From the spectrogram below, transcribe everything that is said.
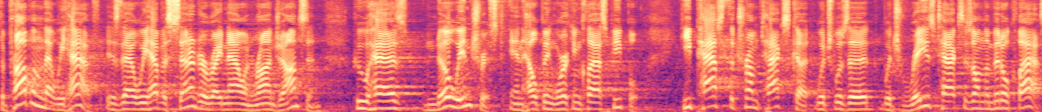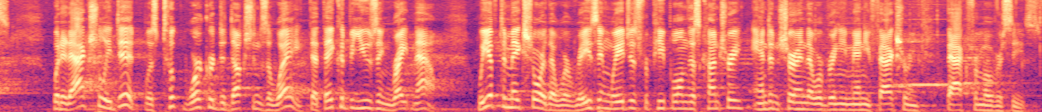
The problem that we have is that we have a senator right now in Ron Johnson who has no interest in helping working class people. He passed the Trump tax cut, which was a which raised taxes on the middle class. What it actually did was took worker deductions away that they could be using right now. We have to make sure that we're raising wages for people in this country and ensuring that we're bringing manufacturing back from overseas.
